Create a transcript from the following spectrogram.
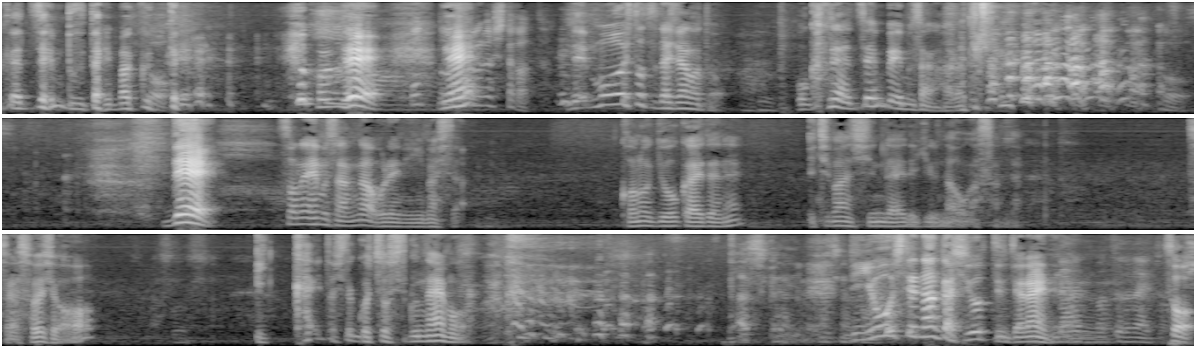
分が全部歌いまくって。ほんで本当にそれがしたかった、でもう一つ大事なこと。お金は全部 M さんが払ってきたでその M さんが俺に言いました。この業界でね一番信頼できるのは小川さんだ。ったそりゃそうでしょ？一回としてご馳走してくんないもん。利用してなんかしようっていうんじゃないの。よ全くないとそ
